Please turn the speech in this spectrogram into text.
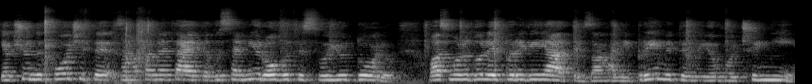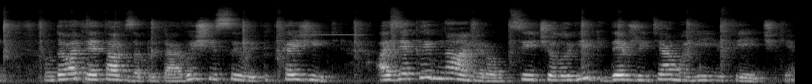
Якщо не хочете, запам'ятайте, ви самі робите свою долю. Вас може доля перевіряти взагалі, приймете ви його чи ні. Ну давайте я так запитаю. Вищі сили, підкажіть, а з яким наміром цей чоловік йде в життя моєї феєчки?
